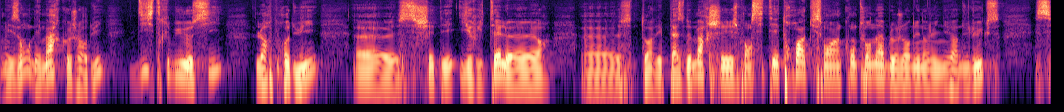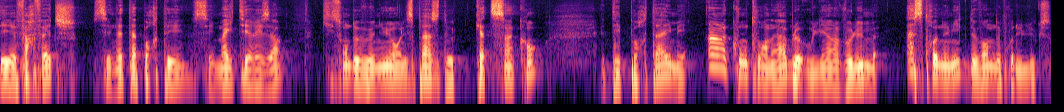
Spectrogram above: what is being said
maisons, des marques aujourd'hui, distribuent aussi leurs produits euh, chez des e-retailers, dans les places de marché. Je peux en citer trois qui sont incontournables aujourd'hui dans l'univers du luxe. C'est Farfetch, c'est Net-à-Porter, c'est MyTheresa, qui sont devenus en l'espace de 4-5 ans des portails, mais incontournables, où il y a un volume astronomique de vente de produits de luxe.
